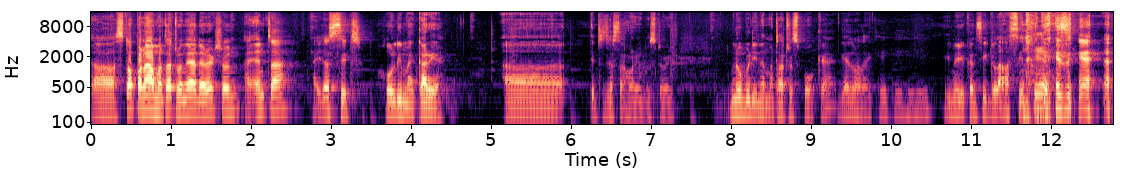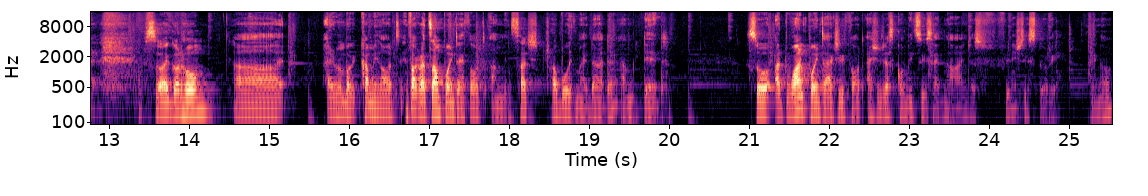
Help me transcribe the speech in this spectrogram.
uh, stop another matatu in the other direction. I enter. I just sit, holding my carrier. Uh, it was just a horrible story. Nobody in the matatu spoke. Eh? Guys were like, hey, hey, hey, you know, you can see glass in the guys. so I got home. Uh, I remember coming out. In fact, at some point, I thought, I'm in such trouble with my dad. Eh? I'm dead. So at one point, I actually thought I should just commit suicide now and just finish this story, you know?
